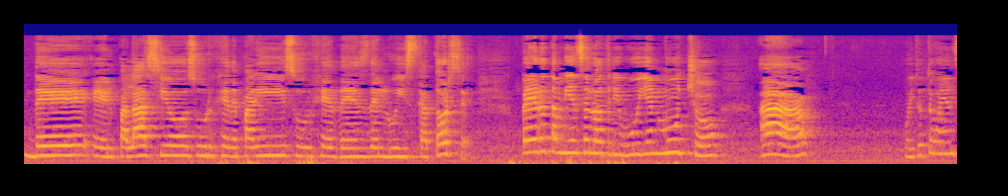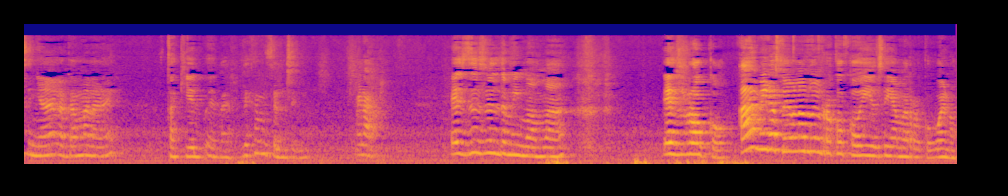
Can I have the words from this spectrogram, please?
del palacio, surge de París, surge desde Luis XIV. Pero también se lo atribuyen mucho a... Ahorita te voy a enseñar en la cámara, ¿eh? Aquí el. Déjame se lo enseño. Mira, este es el de mi mamá. Es Rocco. Ah, mira, estoy hablando del Rocco y él se llama Rocco. Bueno,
